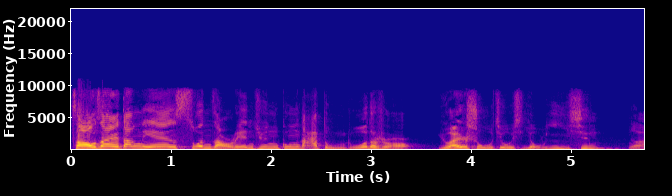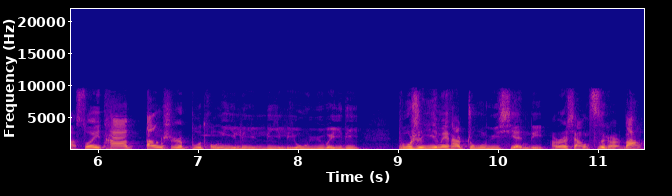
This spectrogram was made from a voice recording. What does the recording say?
早在当年酸枣联军攻打董卓的时候，袁术就有异心啊，所以他当时不同意立立刘虞为帝，不是因为他忠于献帝，而是想自个儿当。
